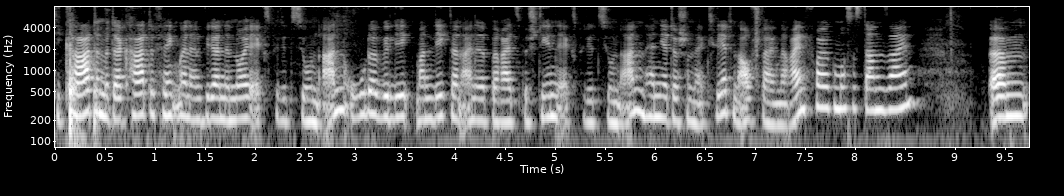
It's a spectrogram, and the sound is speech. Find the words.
Die Karte, mit der Karte fängt man entweder eine neue Expedition an oder legt, man legt dann eine bereits bestehende Expedition an. Henny hat ja schon erklärt, in aufsteigender Reihenfolge muss es dann sein. Ähm,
